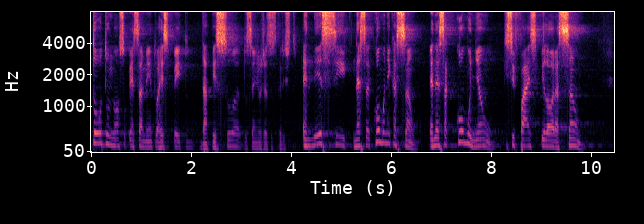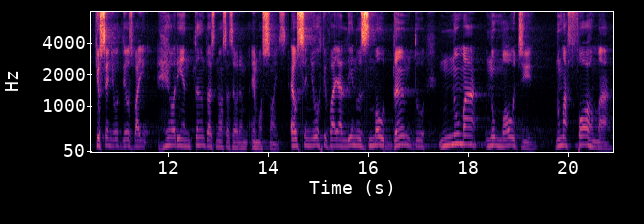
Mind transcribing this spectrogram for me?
todo o nosso pensamento a respeito da pessoa do Senhor Jesus Cristo. É nesse, nessa comunicação, é nessa comunhão que se faz pela oração que o Senhor Deus vai reorientando as nossas emoções. É o Senhor que vai ali nos moldando numa no molde, numa forma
